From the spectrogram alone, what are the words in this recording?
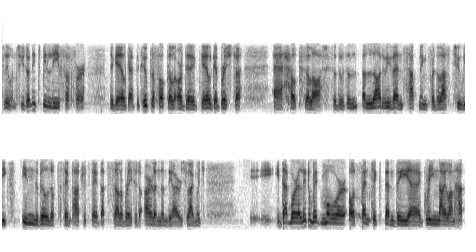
fluent. You don't need to be Líofa for the Gaeilge, The Cúpla Focal or the Gaeilge Bhriste uh, helps a lot. So there was a, a, lot of events happening for the last two weeks in the build up to St Patrick's Day that celebrated Ireland and the Irish language. That were a little bit more authentic than the uh, green nylon hats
